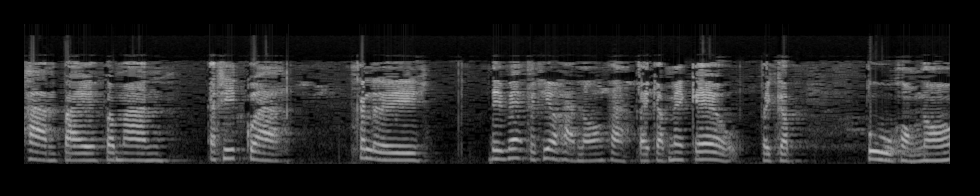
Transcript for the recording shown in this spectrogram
ผ่านไปประมาณอาทิตย์กว่า ก็เลยได้แวะไปเที่ยวหาน้องค่ะ ไปกับแม่แก้ว ไปกับปู่ของน้อง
